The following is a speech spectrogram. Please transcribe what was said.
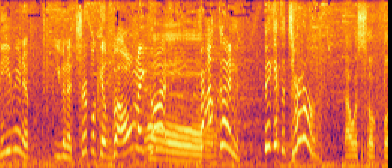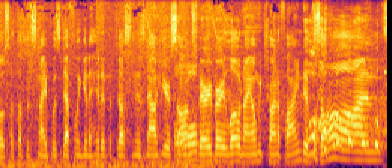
maybe even a, even a triple kill. But oh my god, oh. Falcon, they get the turtle. That was so close. I thought the snipe was definitely going to hit it, but Justin is now here. Sanz oh. very, very low. Naomi trying to find him. Sanz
